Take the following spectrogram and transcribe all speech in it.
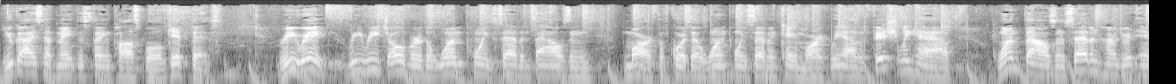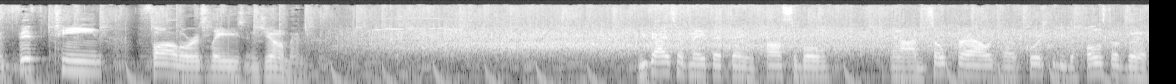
you guys have made this thing possible. Get this, re reach over the 1.7 thousand mark. Of course, at 1.7k mark, we have officially have 1,715 followers, ladies and gentlemen. You guys have made that thing possible, and I'm so proud, of course, to be the host of the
